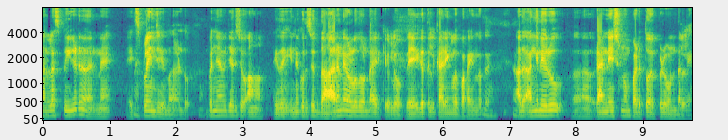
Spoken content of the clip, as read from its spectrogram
നല്ല സ്പീഡിന് തന്നെ എക്സ്പ്ലെയിൻ ചെയ്യുന്നത് കണ്ടു. അപ്പം ഞാൻ വിചാരിച്ചു ആ ഇത് ഇതിനെക്കുറിച്ച് ധാരണ ഉള്ളതുകൊണ്ടായിരിക്കുമല്ലോ വേഗത്തിൽ കാര്യങ്ങൾ പറയുന്നത്. അത് അങ്ങനെ ഒരു അന്വേഷണവും പഠിത്തവും എപ്പോഴും ഉണ്ടല്ലേ?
